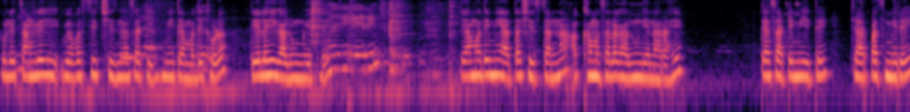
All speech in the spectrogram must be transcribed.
छोले चांगले व्यवस्थित शिजण्यासाठी मी त्यामध्ये थोडं तेलही घालून घेतले. यामध्ये मी आता शिजताना अख्खा मसाला घालून घेणार आहे. त्यासाठी मी इथे चार पाच मिरे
